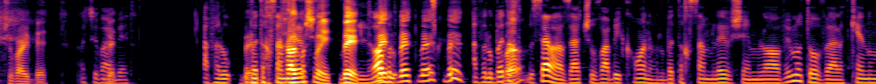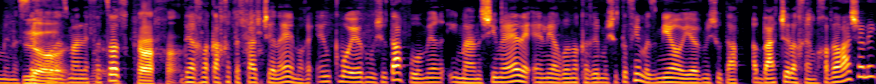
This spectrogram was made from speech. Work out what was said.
התשובה היא ב'. התשובה היא ב'. אבל הוא. בטח שם חד לב... משמעית, ב', לא, ב', אבל- ב', ב', ב'. אבל הוא בטח, מה? בסדר, זו התשובה בעיקרון, אבל הוא בטח שם לב שהם לא אוהבים אותו, ועל כן הוא מנסה לא, כל הזמן לפצות. אז ככה. דרך לקחת את הצד שלהם, הרי אין כמו אויב משותף, הוא אומר, עם האנשים האלה אין לי הרבה מכרים משותפים, אז מי האויב משותף? הבת שלכם חברה שלי?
